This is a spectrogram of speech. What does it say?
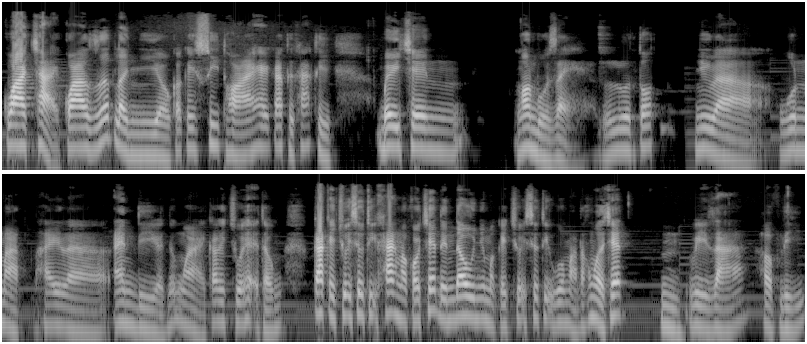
qua trải qua rất là nhiều các cái suy thoái hay các thứ khác thì bay trên ngon bổ rẻ luôn luôn tốt như là Walmart hay là Andy ở nước ngoài các cái chuỗi hệ thống. Các cái chuỗi siêu thị khác nó có chết đến đâu nhưng mà cái chuỗi siêu thị Walmart nó không bao giờ chết. Ừ. vì giá hợp lý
